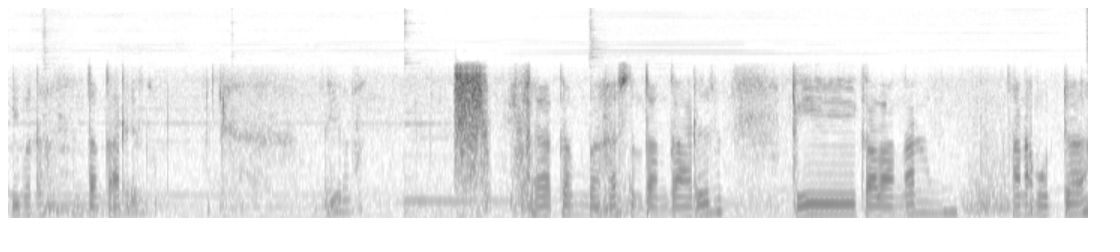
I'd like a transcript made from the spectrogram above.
gimana tentang karir. Ya saya akan membahas tentang karir di kalangan anak muda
